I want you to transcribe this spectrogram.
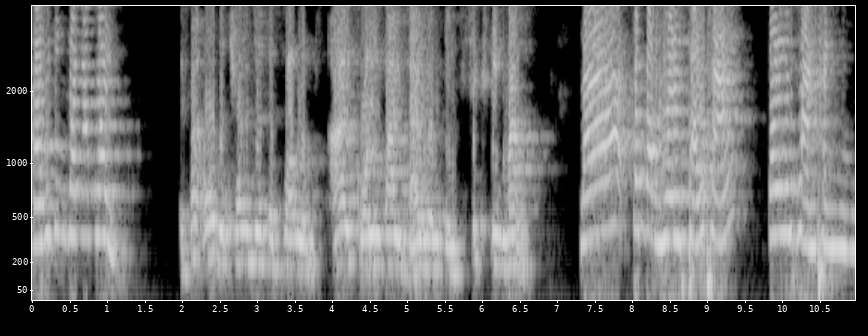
đối với kinh doanh Amway. Despite all the challenges and problems, I qualified diamond in 16 months. Là trong vòng 16 tháng tôi hoàn thành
